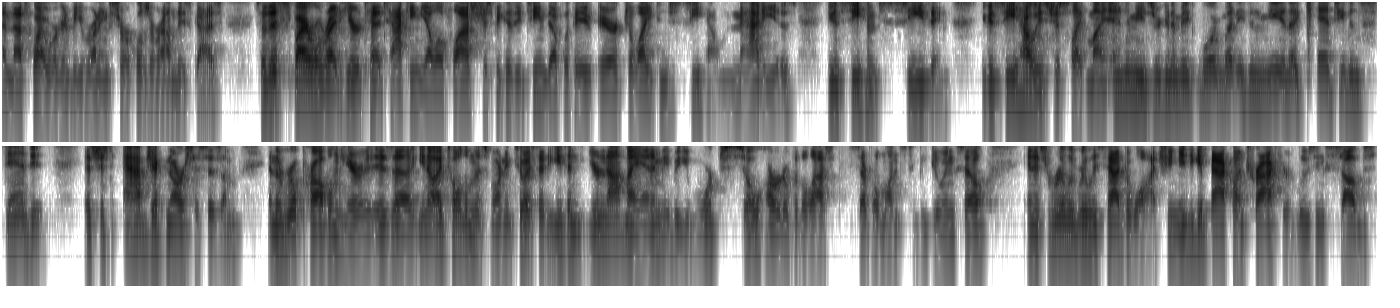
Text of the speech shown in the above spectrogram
And that's why we're going to be running circles around these guys. So this spiral right here to attacking Yellow Flash just because he teamed up with Eric July, you can just see how mad he is. You can see him seething. You can see how he's just like, my enemies are going to make more money than me, and I can't even stand it. It's just abject narcissism. And the real problem here is, uh, you know, I told him this morning too. I said, Ethan, you're not my enemy, but you've worked so hard over the last several months to be doing so. And it's really, really sad to watch. You need to get back on track. You're losing subs.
